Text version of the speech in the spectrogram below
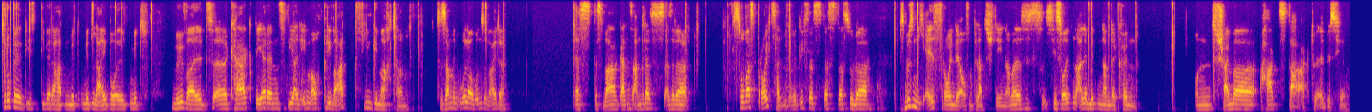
Truppe, die, die wir da hatten mit, mit Leibold, mit Möwald, äh, Kerk, Behrens, die halt eben auch privat viel gemacht haben, zusammen in Urlaub und so weiter. Das, das war ganz anderes. Also da sowas bräuchte es halt wieder, wirklich, dass, dass, dass du da es müssen nicht elf Freunde auf dem Platz stehen, aber ist, sie sollten alle miteinander können. Und scheinbar hakt es da aktuell ein bisschen.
